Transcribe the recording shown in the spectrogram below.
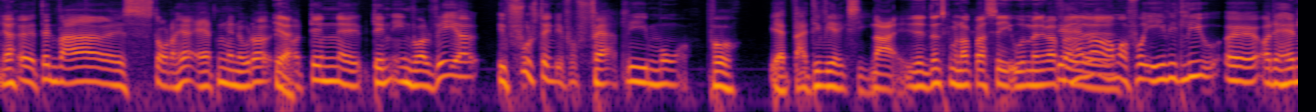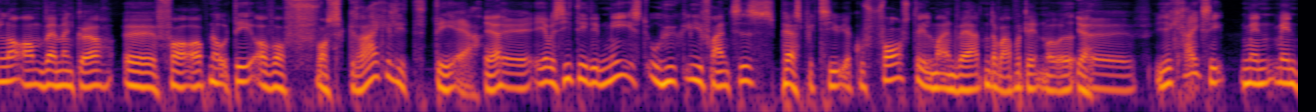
Ja. Øh, den var, øh, står der her, 18 minutter, Ja. og den, øh, den involverer et fuldstændig forfærdelige mor på... Ja, nej, det vil jeg ikke sige. Nej, den skal man nok bare se ud, men i hvert Det fald... handler øh, om at få evigt liv, øh, og det handler om, hvad man gør øh, for at opnå det, og hvor, hvor skrækkeligt det er. Ja. Øh, jeg vil sige, det er det mest uhyggelige fremtidsperspektiv. Jeg kunne forestille mig en verden, der var på den måde. Ja. Øh, jeg har ikke set, men, men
